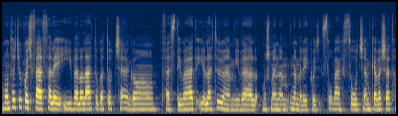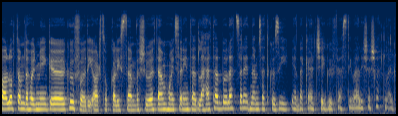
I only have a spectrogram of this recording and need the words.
Mondhatjuk, hogy felfelé ível a látogatottság a fesztivált, illetően, mivel most már nem, nem elég, hogy szlovák szót sem keveset hallottam, de hogy még külföldi arcokkal is szembesültem, hogy szerinted lehet ebből egyszer egy nemzetközi érdekeltségű fesztivál is esetleg?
